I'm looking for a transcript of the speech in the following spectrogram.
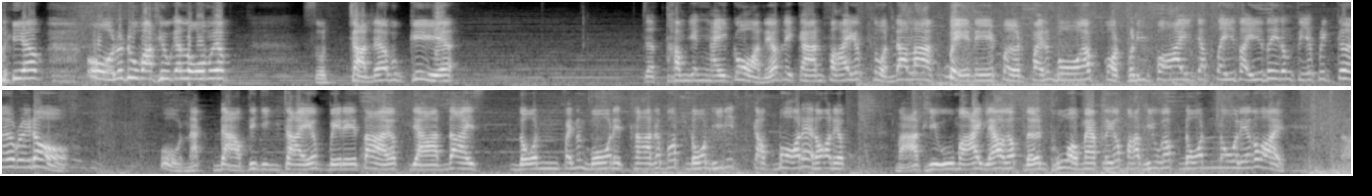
เลียบโอ้แล้วดูมาทิวแกโลมครับสุดจัดนะบุกกี้อะ จะทำยังไงก่อนเนี่ยครับในการไฟครับส่วนด้านล่างเบเนเปิดไฟนันโบครับกดพอดีไฟจะตีใส่อีซี่ต้องเสียฟริกเกอร์ครับเรโดโอ้นักดาบที่จริงใจครับเบเดต้าครับอย่าได้โดนไฟนอลโบเด็ดขาดครับเพราะโดนทีนี้กลับบอแน่นอนครับมาทิวมาอีกแล้วครับเดินทั่วแมปเลยครับมาทิวครับโดนโนเลียเข้าไปซา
